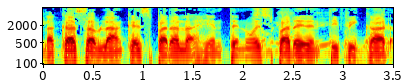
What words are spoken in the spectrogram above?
La Casa Blanca es para la gente, no es para identificar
